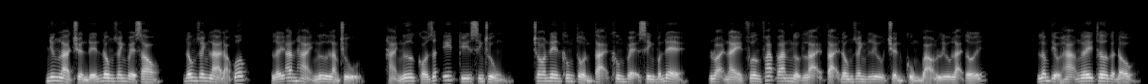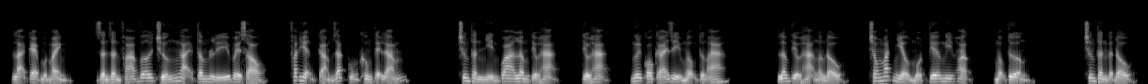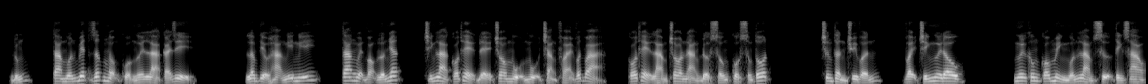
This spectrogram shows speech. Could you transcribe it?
Nhưng là truyền đến đông doanh về sau, đông doanh là đảo quốc, lấy ăn hải ngư làm chủ, hải ngư có rất ít ký sinh trùng, cho nên không tồn tại không vệ sinh vấn đề, loại này phương pháp ăn ngược lại tại đông doanh lưu truyền cùng bảo lưu lại tới. Lâm tiểu hạ ngây thơ gật đầu, lại kẹp một mảnh, dần dần phá vỡ chướng ngại tâm lý về sau, phát hiện cảm giác cũng không tệ lắm. T r ư ơ n g thần nhìn qua lâm tiểu hạ tiểu hạ, ngươi có cái gì mộng tưởng a? Lâm tiểu hạ ngầm đầu trong mắt nhiều một tia nghi hoặc, mộng tưởng. T r ư ơ n g thần gật đầu, đúng, ta muốn biết giấc mộng của ngươi là cái gì. Lâm tiểu hạ nghĩ nghĩ, ta nguyện vọng lớn nhất chính là có thể để cho mụ mụ chẳng phải vất vả, có thể làm cho nàng được sống cuộc sống tốt. T r ư ơ n g thần truy vấn, vậy chính ngươi đâu? Ngươi không có mình muốn làm sự tình sao?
